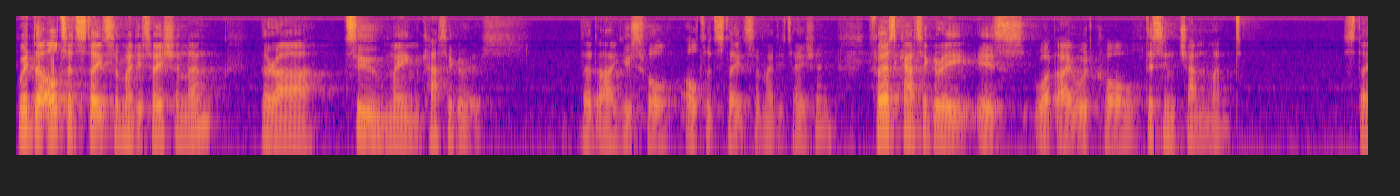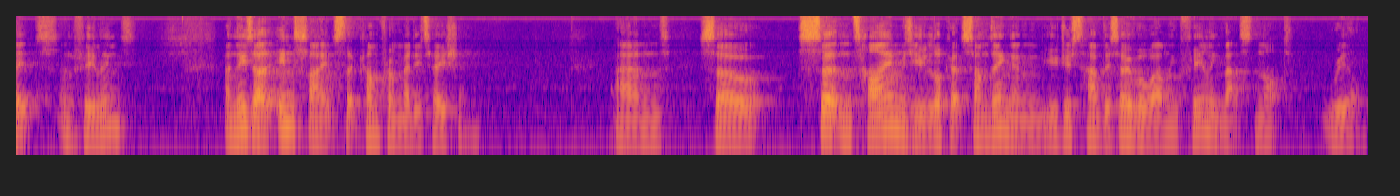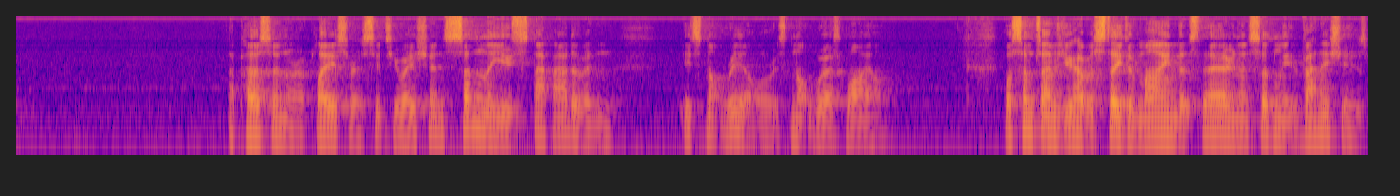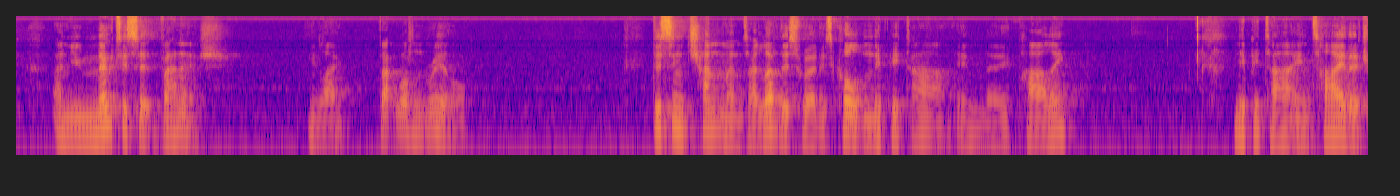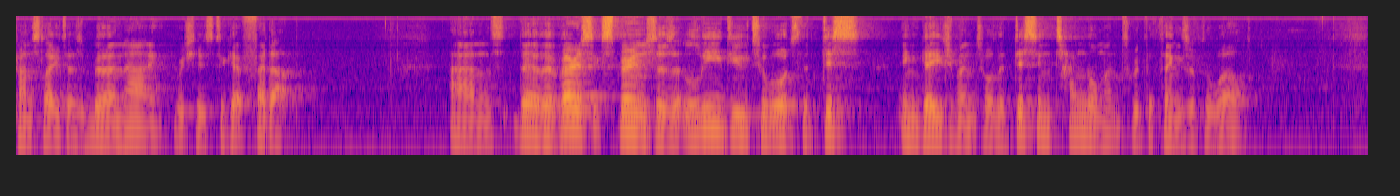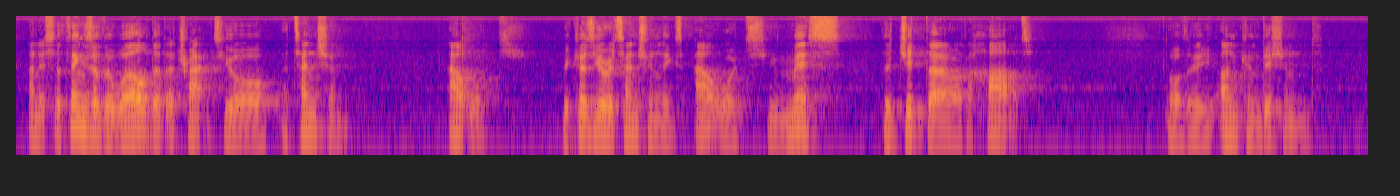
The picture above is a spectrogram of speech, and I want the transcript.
With the altered states of meditation then, there are two main categories that are useful altered states of meditation. First category is what I would call disenchantment states and feelings. And these are insights that come from meditation. And so certain times you look at something and you just have this overwhelming feeling that's not real. A person or a place or a situation, suddenly you snap out of it and it's not real or it's not worthwhile. Or sometimes you have a state of mind that's there and then suddenly it vanishes and you notice it vanish. You're like, that wasn't real. Disenchantment, I love this word, it's called nipita in the Pali. Nipita, in Thai they translate as burnai, which is to get fed up. And there are the various experiences that lead you towards the disengagement or the disentanglement with the things of the world. And it's the things of the world that attract your attention outwards. Because your attention leaks outwards, you miss the citta or the heart or the unconditioned.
